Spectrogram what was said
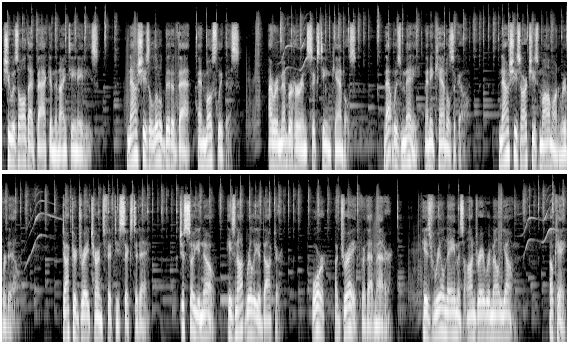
She was all that back in the 1980s. Now she's a little bit of that, and mostly this. I remember her in 16 Candles. That was many, many candles ago. Now she's Archie's mom on Riverdale. Dr. Dre turns 56 today. Just so you know, he's not really a doctor. Or, a Dre, for that matter. His real name is Andre Romelle Young. Okay,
